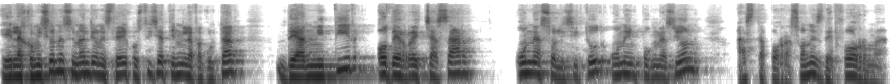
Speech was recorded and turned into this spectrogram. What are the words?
En la Comisión Nacional de Honestidad y Justicia tiene la facultad de admitir o de rechazar una solicitud, una impugnación hasta por razones de forma,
